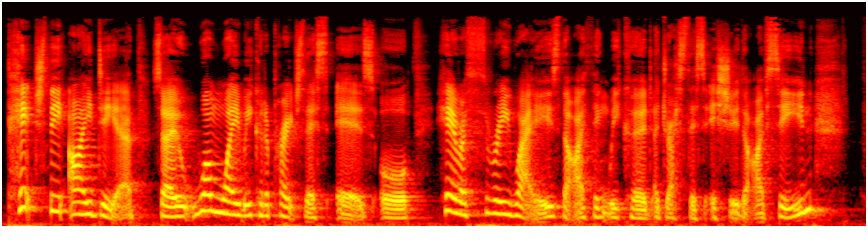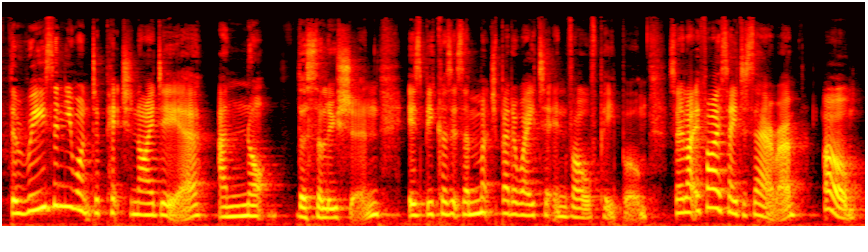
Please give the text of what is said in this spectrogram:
pitch the idea. So, one way we could approach this is, or here are three ways that I think we could address this issue that I've seen. The reason you want to pitch an idea and not the solution is because it's a much better way to involve people. So, like if I say to Sarah, Oh,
